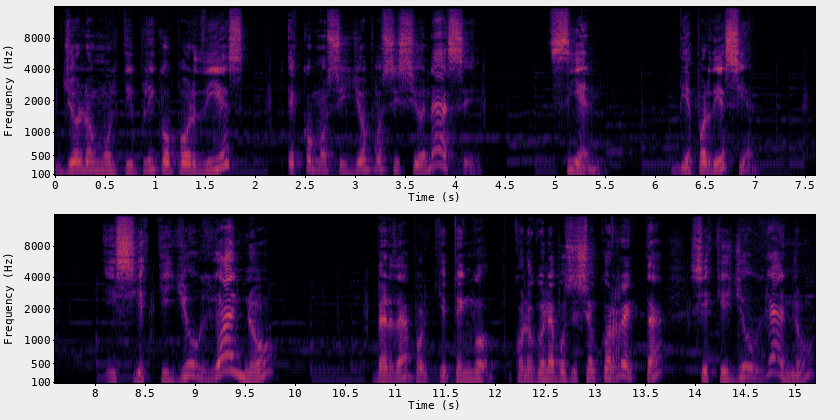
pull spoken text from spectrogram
yo lo multiplico por 10, es como si yo posicionase 100. 10 por 10, 100. Y si es que yo gano, ¿verdad? Porque tengo, coloco una posición correcta, si es que yo gano,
